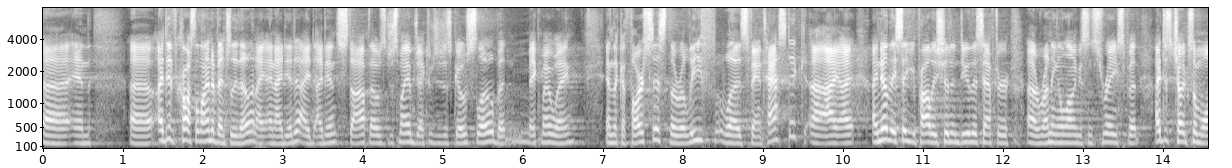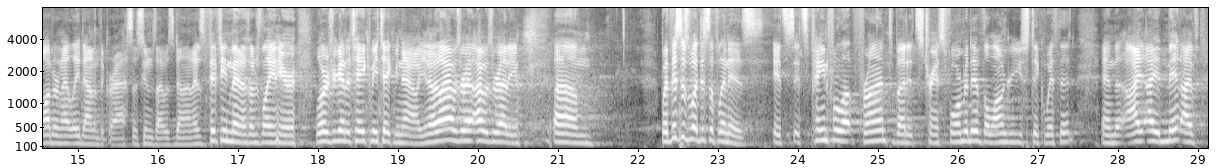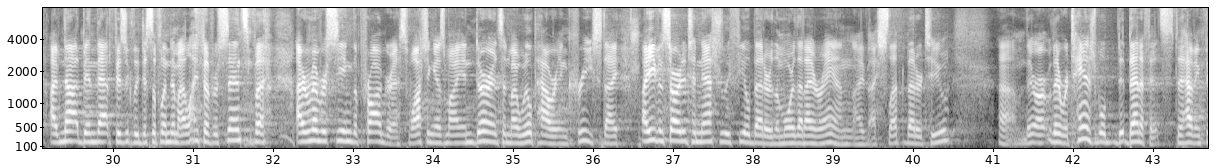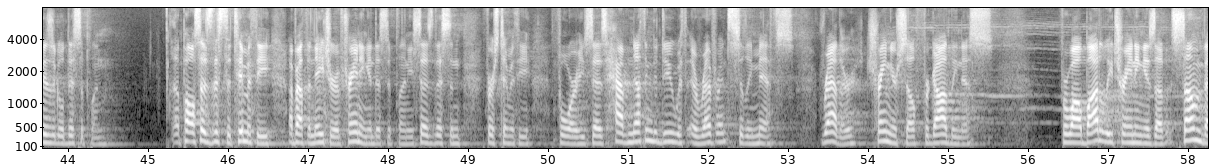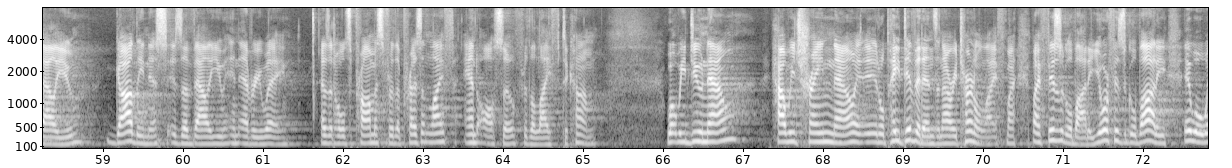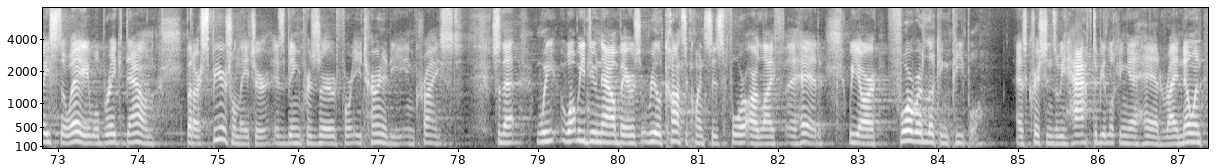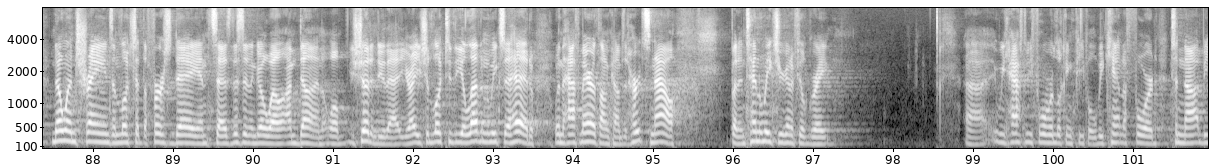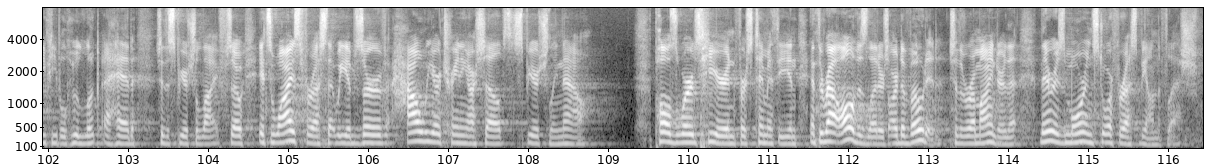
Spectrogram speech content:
and uh, I did cross the line eventually, though, and I, and I did it. I, I, didn't stop. That was just my objective to just go slow, but make my way. And the catharsis, the relief was fantastic. Uh, I, I, I, know they say you probably shouldn't do this after uh, running a long distance race, but I just chugged some water and I lay down in the grass as soon as I was done. It was 15 minutes. I was laying here. Lord, if you're going to take me, take me now. You know, I was, re- I was ready. Um, but this is what discipline is it's, it's painful up front, but it's transformative the longer you stick with it. And I, I, admit I've, I've not been that physically disciplined in my life ever since, but I remember seeing the progress, watching as my endurance and my willpower increased. I, I even started to naturally feel better the more that I ran. I, I slept better too. Um, there, are, there were tangible benefits to having physical discipline. Uh, Paul says this to Timothy about the nature of training and discipline. He says this in 1 Timothy 4. He says, Have nothing to do with irreverent, silly myths. Rather, train yourself for godliness. For while bodily training is of some value, godliness is of value in every way, as it holds promise for the present life and also for the life to come. What we do now how we train now, it'll pay dividends in our eternal life. My, my physical body, your physical body, it will waste away, it will break down, but our spiritual nature is being preserved for eternity in Christ. So that we, what we do now bears real consequences for our life ahead. We are forward looking people. As Christians, we have to be looking ahead, right? No one, no one trains and looks at the first day and says, This didn't go well, I'm done. Well, you shouldn't do that, right? You should look to the 11 weeks ahead when the half marathon comes. It hurts now, but in 10 weeks, you're going to feel great. Uh, we have to be forward looking people. We can't afford to not be people who look ahead to the spiritual life. So it's wise for us that we observe how we are training ourselves spiritually now. Paul's words here in 1 Timothy and, and throughout all of his letters are devoted to the reminder that there is more in store for us beyond the flesh.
